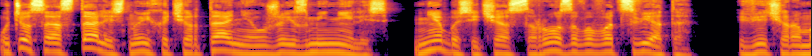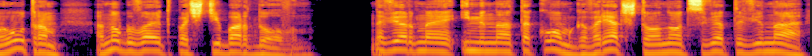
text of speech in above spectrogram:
Утесы остались, но их очертания уже изменились. Небо сейчас розового цвета. Вечером и утром оно бывает почти бордовым. Наверное, именно о таком говорят, что оно цвета вина,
